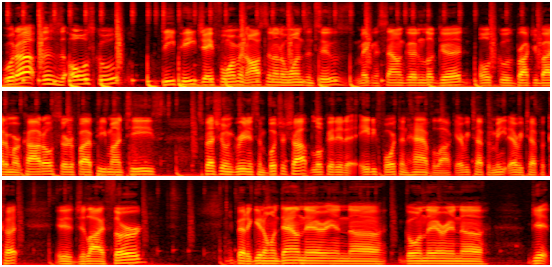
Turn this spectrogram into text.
What up? This is old school. DP, Jay Foreman, Austin on the ones and twos, making it sound good and look good. Old school is brought to you by the Mercado, certified Piedmontese, special ingredients and butcher shop located at 84th and Havelock. Every type of meat, every type of cut. It is July 3rd. You better get on down there and uh, go in there and uh, get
